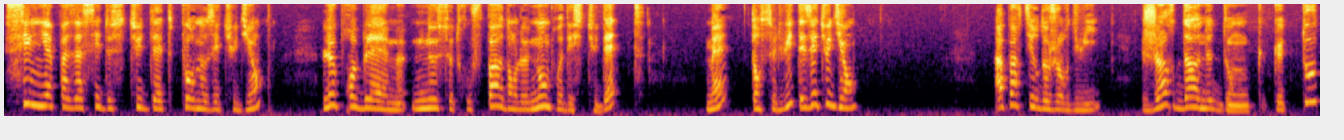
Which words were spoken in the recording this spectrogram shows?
S'il n'y a pas assez de studettes pour nos étudiants, le problème ne se trouve pas dans le nombre des studettes, mais dans celui des étudiants. À partir d'aujourd'hui, j'ordonne donc que tout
